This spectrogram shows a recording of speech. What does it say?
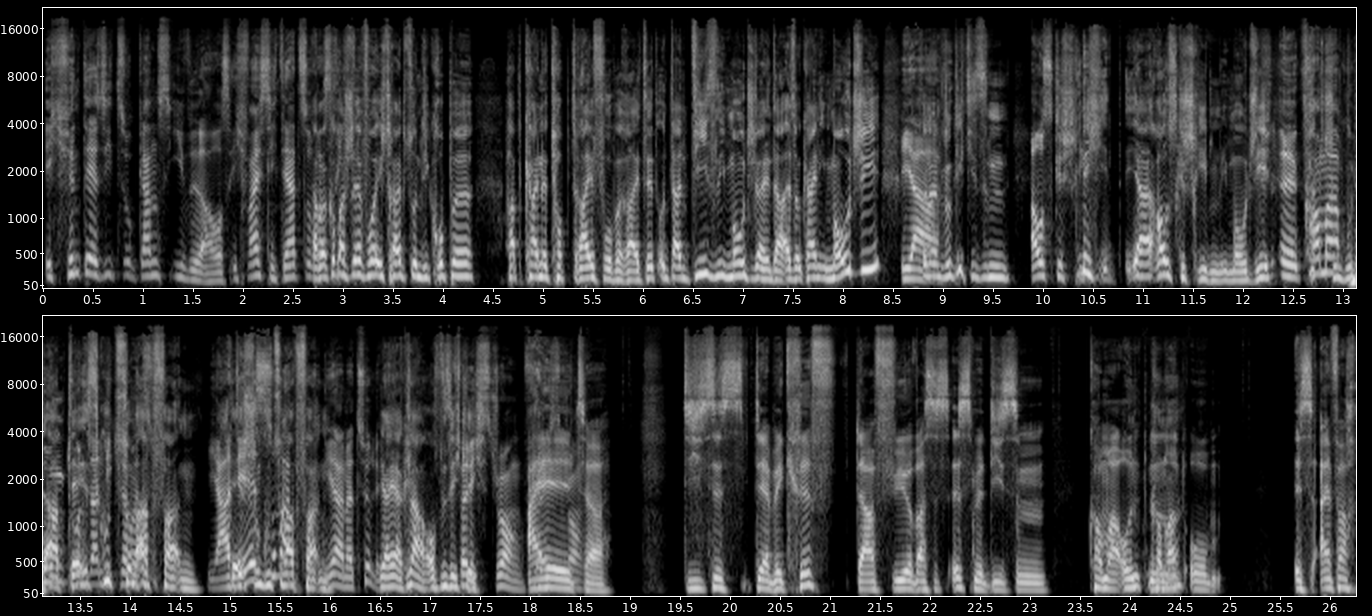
ich finde, der sieht so ganz evil aus. Ich weiß nicht, der hat so Aber guck mal, stell dir vor, ich schreibe so in die Gruppe, hab keine Top 3 vorbereitet und dann diesen Emoji dahinter. Also kein Emoji, ja, sondern wirklich diesen, ausgeschrieben. nicht, ja, ausgeschrieben Emoji. äh, Komma, schon gut ab. Punkt Der und ist gut zum. Abfacken. Ja, der der, ist schon gut zum. Abfangen. Ja, natürlich. Ja, ja, klar, Völlig offensichtlich. strong. Völlig strong. Alter, dieses, der Begriff dafür, was es ist mit diesem Komma unten Komma. und oben, ist einfach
